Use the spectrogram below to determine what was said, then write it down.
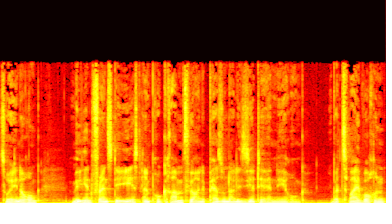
Zur Erinnerung, millionfriends.de ist ein Programm für eine personalisierte Ernährung. Über zwei Wochen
